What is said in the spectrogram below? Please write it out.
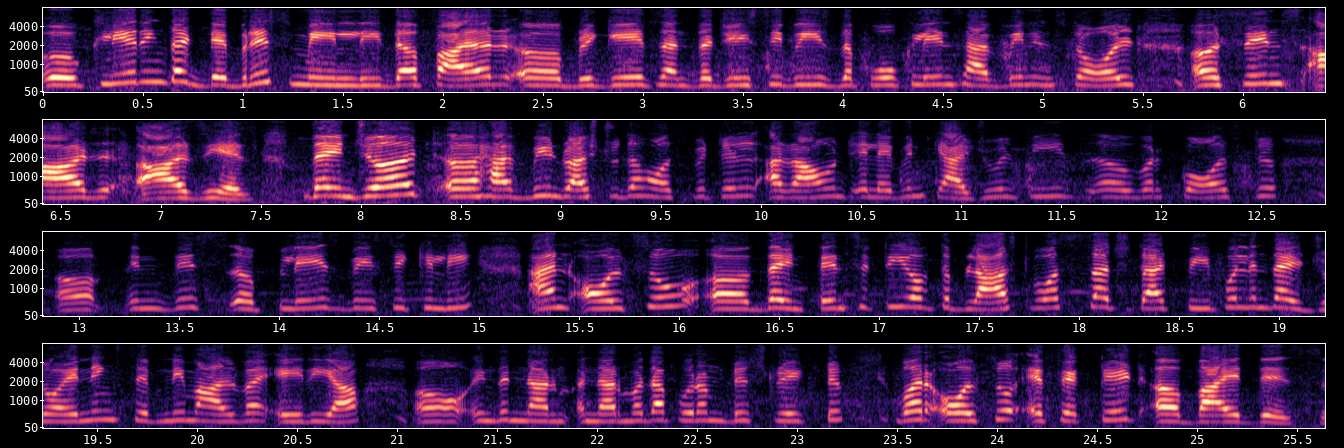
uh, clearing the debris mainly. The fire brigades and the JCBs the Poclains have been installed since hours, hours yes. The injured have been rushed to the hospital. Around 11 casualties were caused in this place basically. And also the intense intensity of the blast was such that people in the adjoining Seoni Malwa area uh, in the Nar Narmadapuram district were also affected uh, by this.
